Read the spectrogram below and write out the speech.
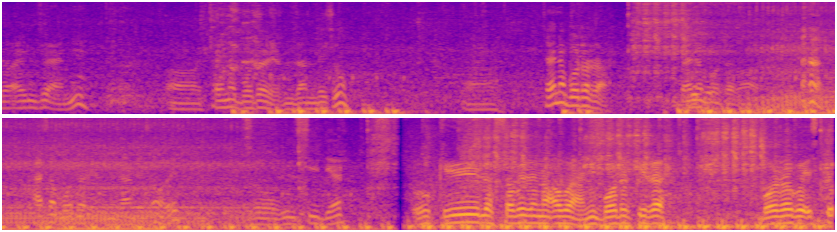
अहिले चाहिँ हामी चाइना बोर्डर हेर्नु जाँदैछौँ। चाइना बोर्डर चाइना बोर्डर आशा बोर्डर हेर्नु जाँदैछौँ है। So will see there okay ल सबैजना अब हामी बोर्डरतिर बोर्डरको यस्तो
